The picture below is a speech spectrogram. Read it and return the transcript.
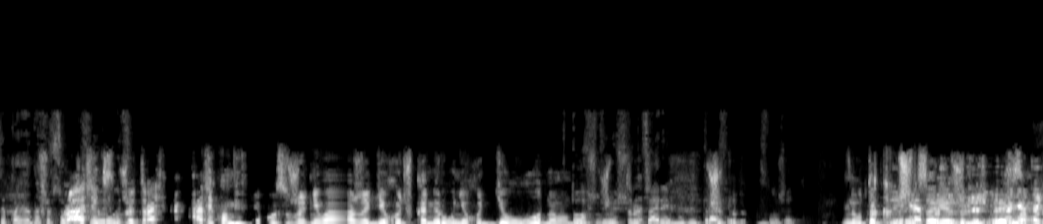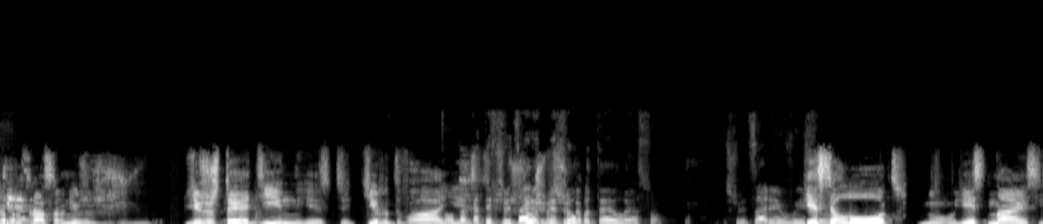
це понятно, що все Трафик контролюється. служит, трафик, трафик вам везде будет служить, неважно где, хоть в Камеруне, хоть где угодно вам Хто будет в служить трафик. Швейцарії буде трафік Що тут? слушати? Ну так Нет, Швейцария просто же тут не же является питание замкнутым такие. пространством, у них же ж- есть же ж Т1, есть Тир-2, Ну есть... так, а ти в ж Швейцарію всё прийшов это. по ТЛСу. В Швейцарії вийшов. Есть Алот, ну, есть Nice,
